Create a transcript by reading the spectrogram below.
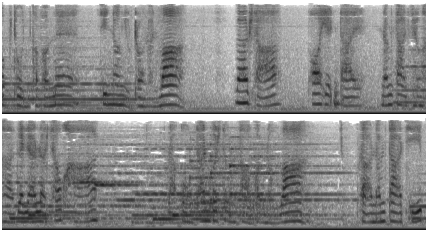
แล้วก็ทูลกับพระแม่ที่นั่งอยู่ตรงนั้นว่า แม่จ๋าพ่อเห็นใดน้ำตาจึงหายไปแล้วเหรอเจ้าคะพระองค์ท่านก็ทรงตอบกับหนูว่าเพราะน้ำตาทิพย์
